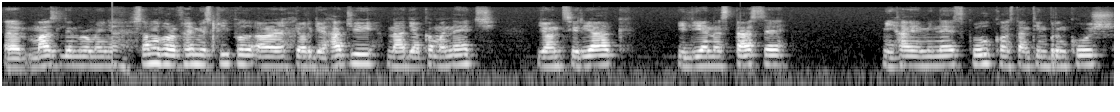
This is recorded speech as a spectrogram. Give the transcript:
uh, Muslim Romania. Some of our famous people are Gheorghe Hagi, Nadia Comaneci, Ion Țiriac, Ilie Stase, Mihai Eminescu, Constantin Brâncuș,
